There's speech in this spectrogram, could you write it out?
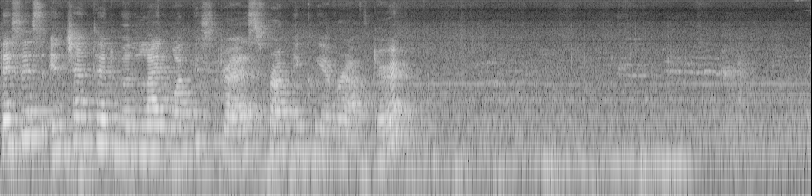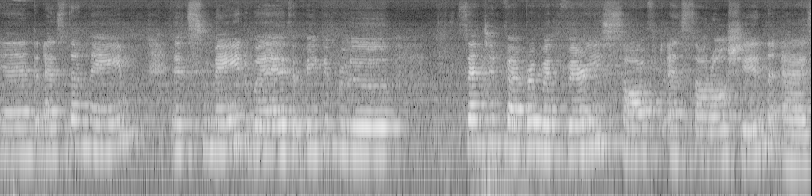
This is Enchanted Moonlight One Piece Dress from Pinkly Ever After. And as the name, it's made with baby blue satin fabric with very soft and subtle sheen as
